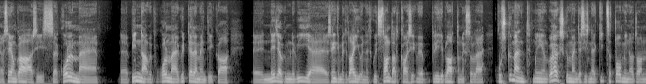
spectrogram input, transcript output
ja see on ka siis kolme äh, pinna või kolme kütteelemendiga neljakümne viie sentimeetri laiune, et kui standardgaasi pliidiplaat on, eks ole, kuuskümmend, mõni on ka üheksakümmend ja siis need kitsad doominod on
